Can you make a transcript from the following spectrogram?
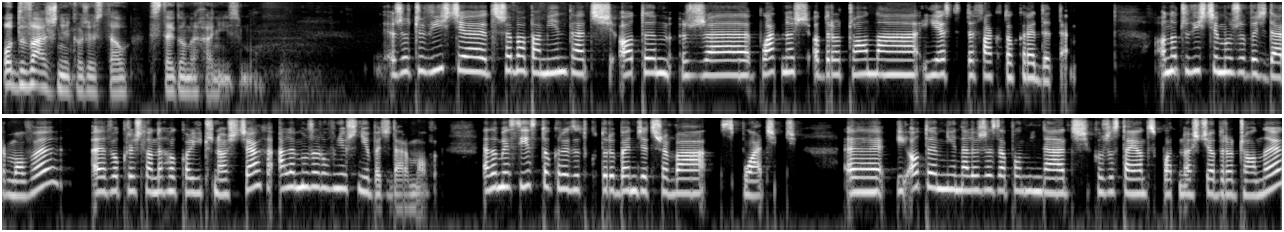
odważnie korzystał z tego mechanizmu. Rzeczywiście trzeba pamiętać o tym, że płatność odroczona jest de facto kredytem. On oczywiście może być darmowy, E, w określonych okolicznościach, ale może również nie być darmowy. Natomiast jest to kredyt, który będzie trzeba spłacić. E, I o tym nie należy zapominać, korzystając z płatności odroczonych.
